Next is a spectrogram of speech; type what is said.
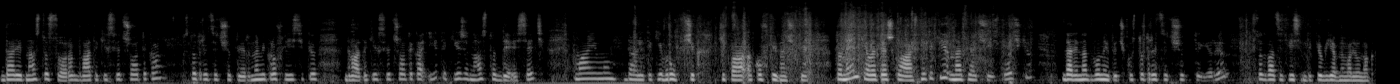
далі на 140, два таких світшотика, 134 на мікрофлісики, два таких світшотика і такі ж на 110 маємо. Далі такий врубчик, типа ковтиночки тоненькі, але теж класні такі, на 5-6 рочків. Далі на двониточку 134, 128 такий об'ємний малюнок,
